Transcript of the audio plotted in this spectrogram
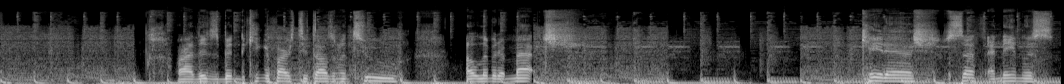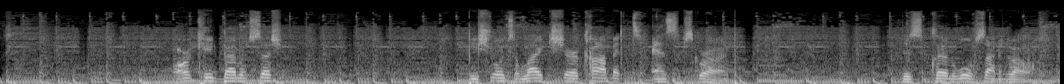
All right, this has been the King of Fighters 2002 Unlimited Match. K-Dash, Seth, and Nameless arcade battle session. Be sure to like, share, comment, and subscribe. This is Claire the Wolf signing off.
